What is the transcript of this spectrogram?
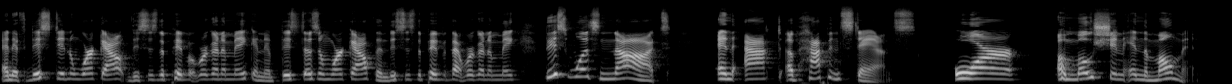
And if this didn't work out, this is the pivot we're going to make. And if this doesn't work out, then this is the pivot that we're going to make. This was not an act of happenstance or emotion in the moment.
